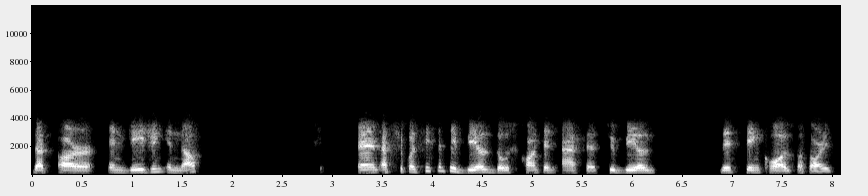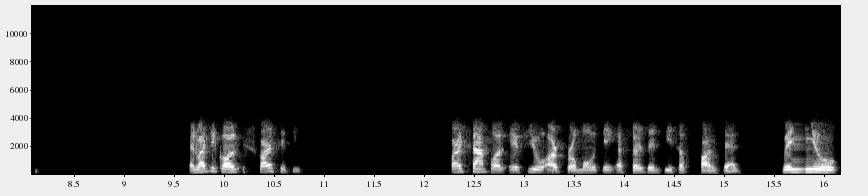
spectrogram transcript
that are engaging enough and as you consistently build those content assets you build this thing called authority. And what you call scarcity. For example, if you are promoting a certain piece of content, when you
